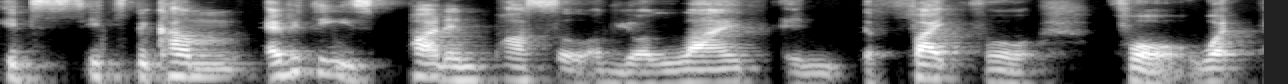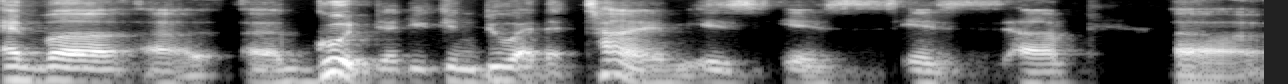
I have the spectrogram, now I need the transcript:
it's it's become everything is part and parcel of your life and the fight for for whatever uh, uh, good that you can do at that time is is is uh, uh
